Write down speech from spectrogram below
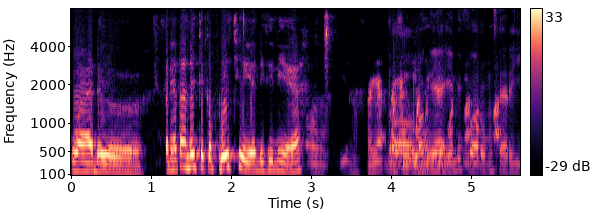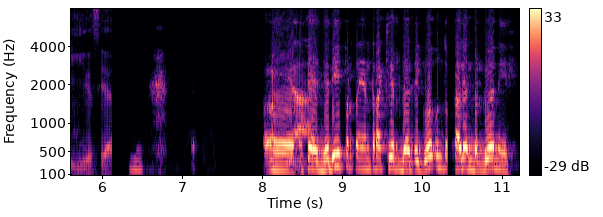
Waduh, ternyata anda cukup lucu ya di sini ya. oh iya saya masih Tolong ya, ini forum serius ya. Eh, Ya. Oke, jadi pertanyaan terakhir dari gue untuk kalian berdua nih.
